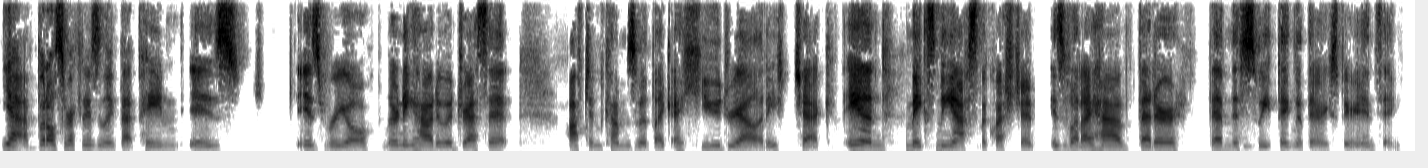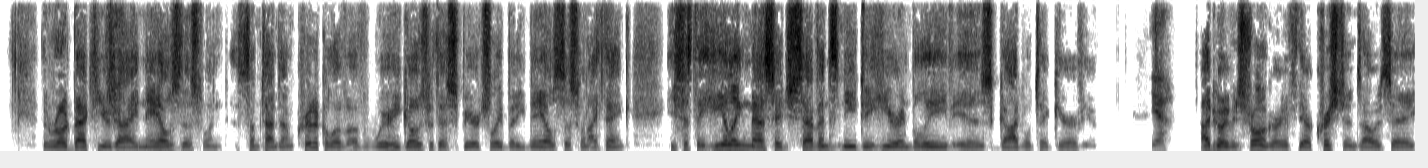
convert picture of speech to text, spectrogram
yeah, but also recognizing like that pain is is real. Learning how to address it often comes with like a huge reality check and makes me ask the question is what i have better than this sweet thing that they're experiencing the road back to you guy nails this one. Sometimes I'm critical of, of where he goes with this spiritually, but he nails this one, I think. He says the healing message sevens need to hear and believe is God will take care of you. Yeah. I'd go even stronger. If they're Christians, I would say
